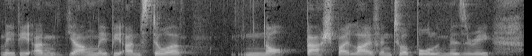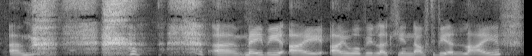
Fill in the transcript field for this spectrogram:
maybe I'm young, maybe I'm still a not bashed by life into a ball of misery. Um, uh, maybe I, I will be lucky enough to be alive,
